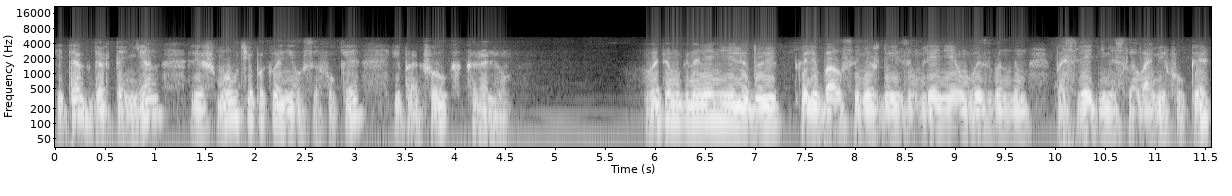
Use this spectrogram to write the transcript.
Итак, Д'Артаньян лишь молча поклонился Фуке и прошел к королю. В это мгновение Людовик колебался между изумлением, вызванным последними словами Фуке,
